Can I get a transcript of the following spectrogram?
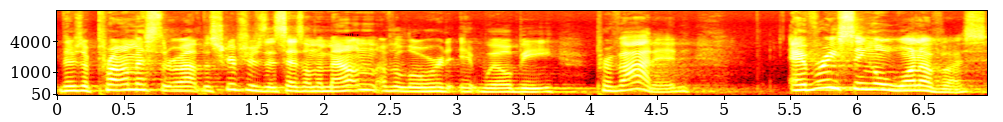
there's a promise throughout the scriptures that says, On the mountain of the Lord it will be provided. Every single one of us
